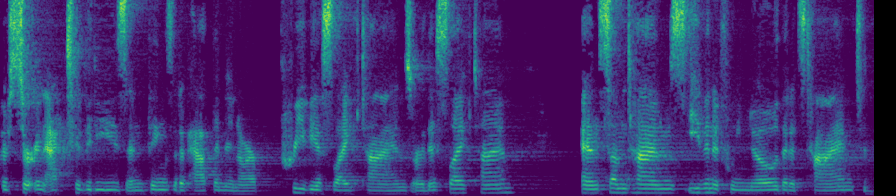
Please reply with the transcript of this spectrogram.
there's certain activities and things that have happened in our previous lifetimes or this lifetime. And sometimes even if we know that it's time to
